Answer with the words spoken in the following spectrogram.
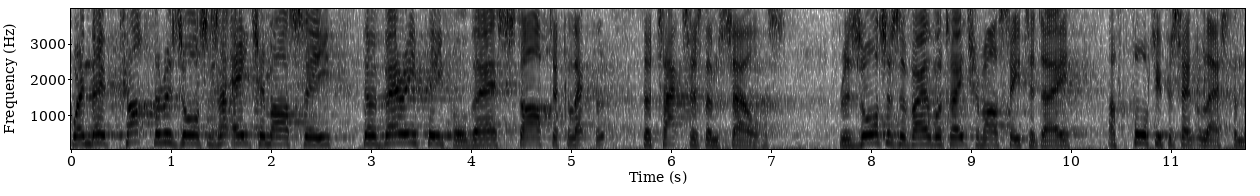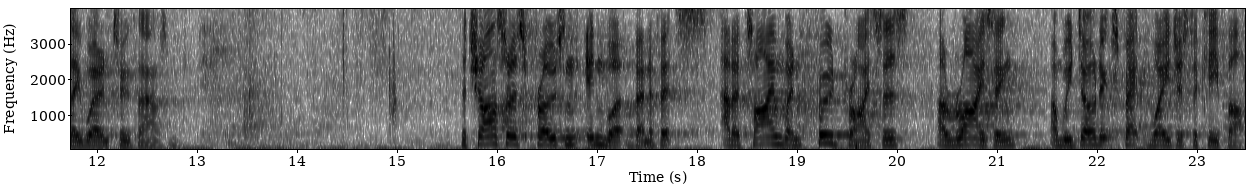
when they've cut the resources at HMRC, the very people there staff to collect the, the taxes themselves. Resources available to HMRC today are 40% less than they were in 2000. The Chancellor has frozen in work benefits at a time when food prices are rising and we don't expect wages to keep up.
